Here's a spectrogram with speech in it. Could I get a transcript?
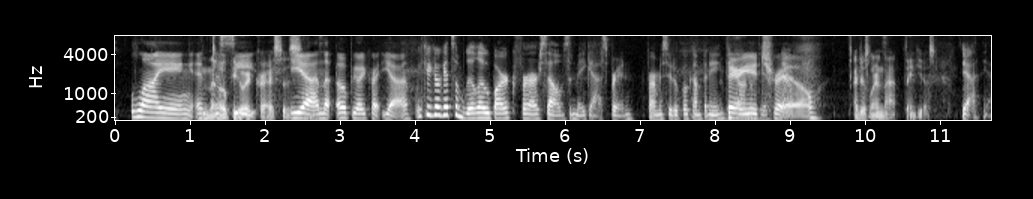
lying and, And the deceit. opioid crisis. Yeah, and the opioid crisis. Yeah, We could go get some willow bark for ourselves and make aspirin. Pharmaceutical company. Very true. No. I just learned that. Thank you, Jessica. Yeah, yeah.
